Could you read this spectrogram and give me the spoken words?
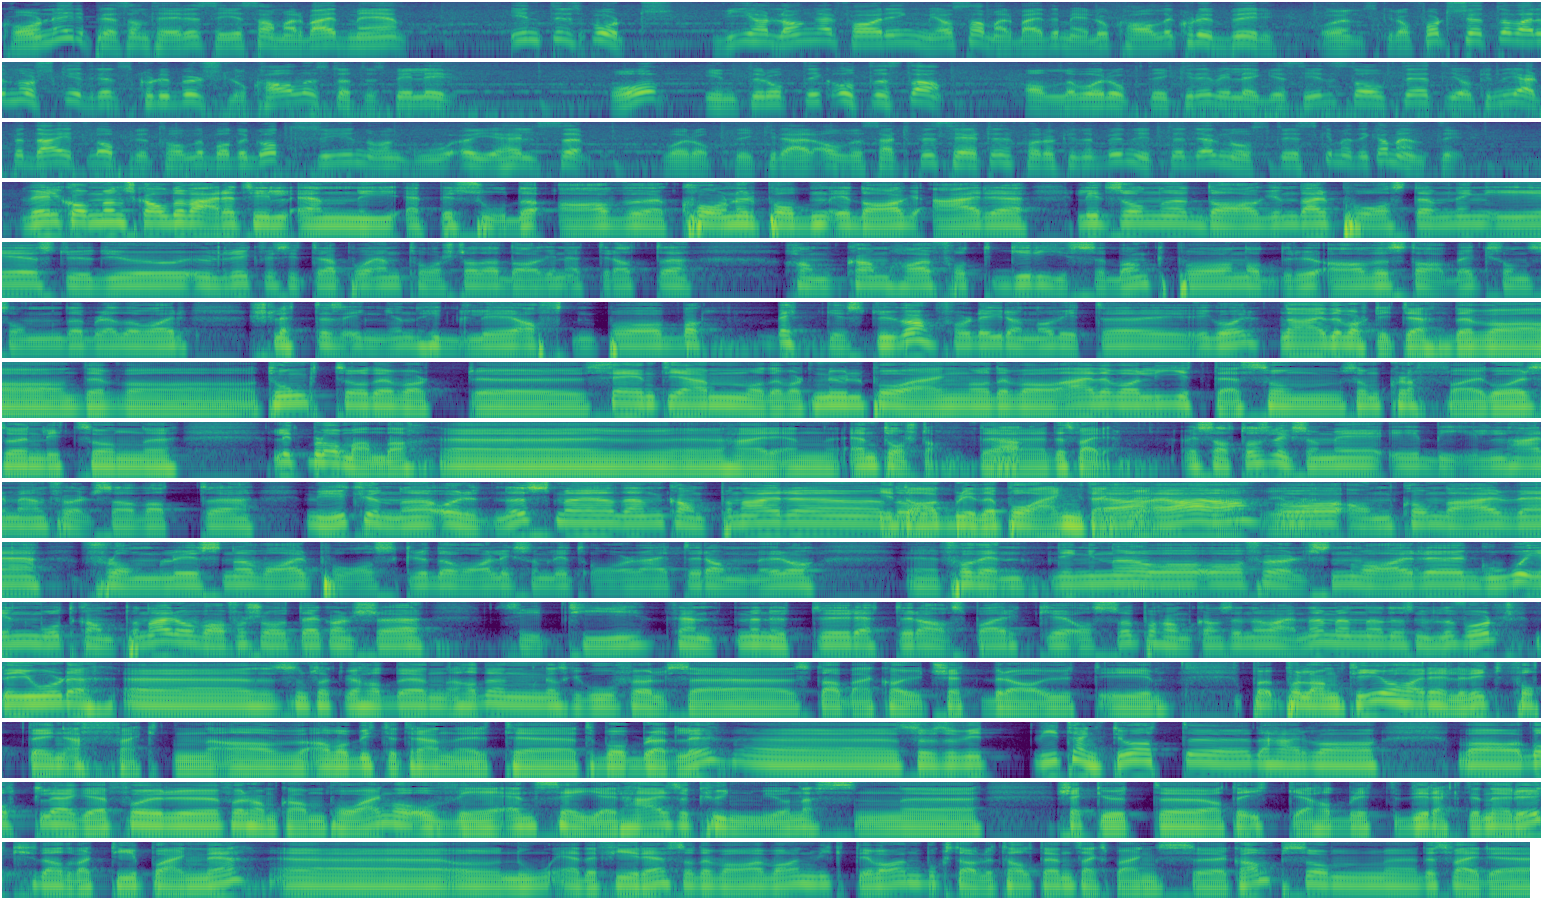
Corner presenteres i samarbeid med Intersport. Vi har lang erfaring med å samarbeide med lokale klubber, og ønsker å fortsette å være norske idrettsklubbers lokale støttespiller. Og Interoptik Ottestad. Alle våre optikere vil legge sin stolthet i å kunne hjelpe deg til å opprettholde både godt syn og en god øyehelse. Våre optikere er alle sertifiserte for å kunne benytte diagnostiske medikamenter. Velkommen skal du være til en ny episode av Cornerpodden. I dag er eh, litt sånn dagen derpå-stemning i studio, Ulrik. Vi sitter her på en torsdag. Det er dagen etter at eh, HamKam har fått grisebank på Nadderud av Stabæk, sånn som det ble. Det var slettes ingen hyggelig aften på Bekkestua for de grønne og hvite i går. Nei, det ble ikke det. Var, det var tungt, og det ble uh, sent hjem, og det ble null poeng. og Det var, nei, det var lite som, som klaffa i går, så en litt sånn uh, litt blåmandag uh, her en, en torsdag, det, ja. dessverre. Vi satt oss liksom i, i, bilen her med en følelse av at uh, mye kunne ordnes med den kampen her. Uh, I dag blir det poeng, tenker ja, vi. Ja, ja. ja og ankom der ved flomlysene var påskrudd, det var liksom litt ålreite rammer. og Forventningene og, og, følelsen var god inn mot kampen her, og var for så vidt det kanskje si 10-15 minutter etter avspark også på HamKam sine vegne, men det snudde fort. Det gjorde det. Eh, som sagt, vi hadde en, hadde en, ganske god følelse. Stabæk har jo ikke sett bra ut i, på, på, lang tid, og har heller ikke fått den effekten av, av å bytte trener til, til Bob Bradley. Eh, så, så vi vi tenkte jo at uh, det her var, var godt lege for, for HamKam-poeng, og, og, ved en seier her så kunne vi jo nesten uh, sjekke ut uh, at det ikke hadde blitt direkte nedrykk. Det hadde vært ti poeng ned, og nå er det fire, så det var, var en viktig, det var en bokstavelig talt en sekspoengskamp som dessverre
